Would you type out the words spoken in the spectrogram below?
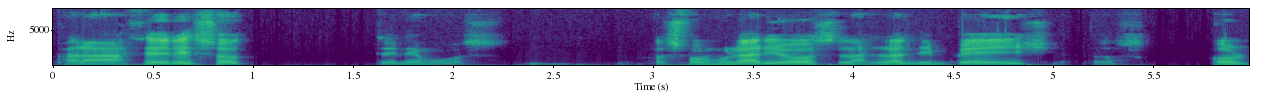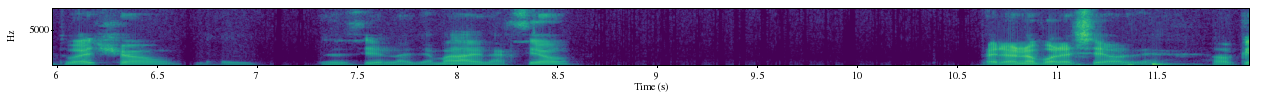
para hacer eso tenemos los formularios, las landing page, los call to action, es decir, la llamada en acción, pero no por ese orden, ¿ok?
